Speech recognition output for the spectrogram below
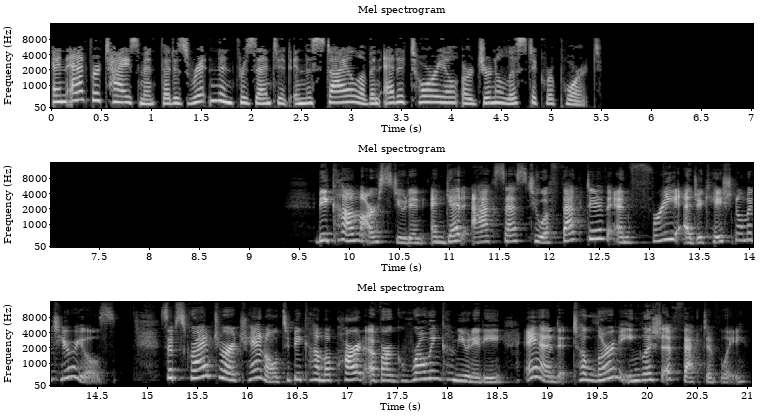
An advertisement that is written and presented in the style of an editorial or journalistic report. Become our student and get access to effective and free educational materials. Subscribe to our channel to become a part of our growing community and to learn English effectively.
